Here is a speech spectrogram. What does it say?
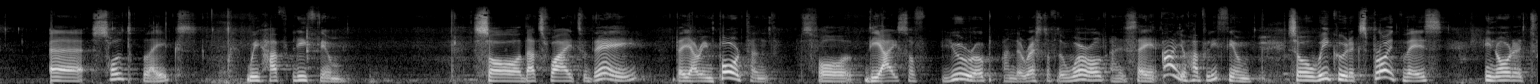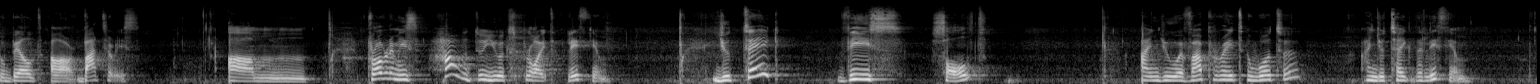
uh, salt lakes, we have lithium. So that's why today they are important for the eyes of Europe and the rest of the world and say, ah, you have lithium. So we could exploit this in order to build our batteries. Um, problem is, how do you exploit lithium? You take this salt and you evaporate the water and you take the lithium.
